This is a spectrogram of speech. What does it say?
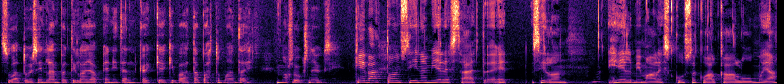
suotuisin lämpötila ja eniten kaikkea kivaa tapahtumaa tai no. Osuuko ne yksin? Kevät on siinä mielessä, että, että silloin helmimaaliskuussa, kun alkaa luumu ja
